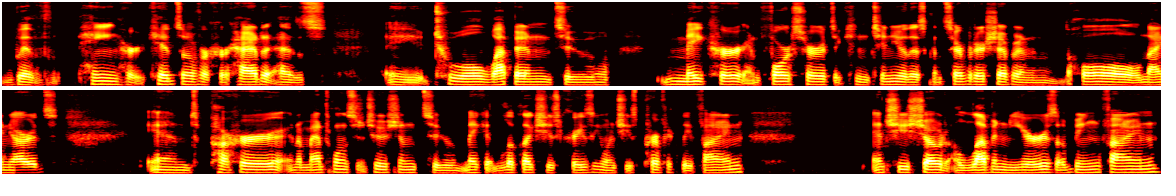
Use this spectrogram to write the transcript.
with hanging her kids over her head as a tool weapon to make her and force her to continue this conservatorship and the whole nine yards and put her in a mental institution to make it look like she's crazy when she's perfectly fine. And she showed 11 years of being fine.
